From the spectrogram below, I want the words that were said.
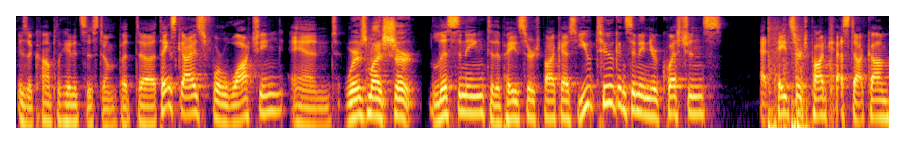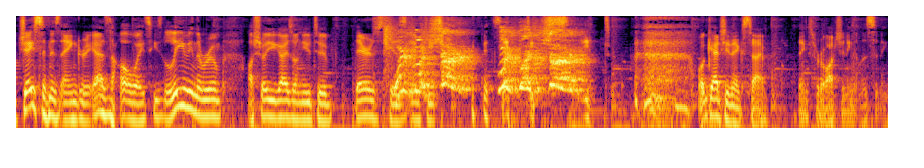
is a complicated system. But uh, thanks, guys, for watching and where's my shirt? Listening to the Paid Search Podcast. You too can send in your questions at paidsearchpodcast.com. Jason is angry as always. He's leaving the room. I'll show you guys on YouTube. There's his Where's empty, my shirt? Where's my shirt? we'll catch you next time. Thanks for watching and listening.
